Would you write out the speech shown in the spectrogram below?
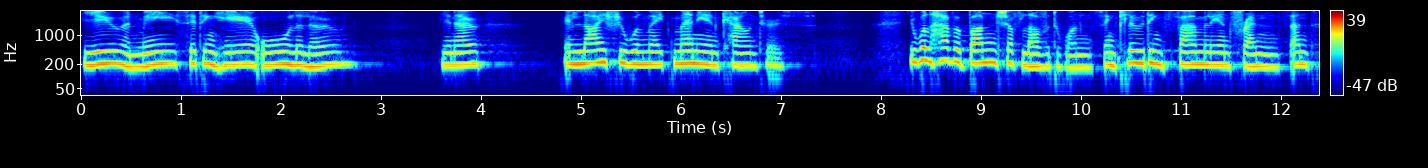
You and me sitting here all alone. You know, in life you will make many encounters. You will have a bunch of loved ones, including family and friends, and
